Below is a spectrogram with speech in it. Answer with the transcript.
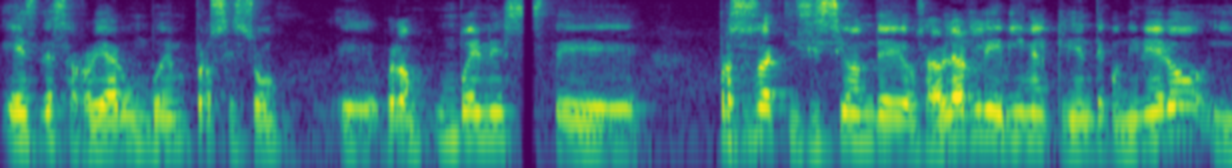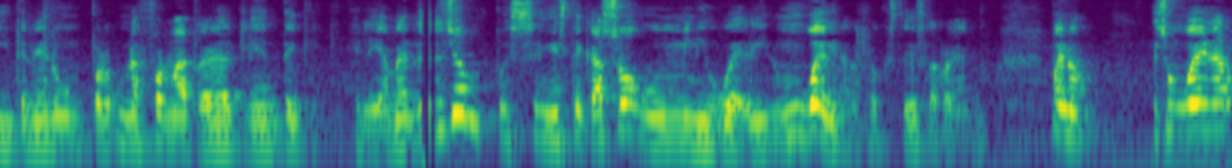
es desarrollar un buen proceso, eh, perdón, un buen este, proceso de adquisición de, o sea, hablarle bien al cliente con dinero y tener una forma de atraer al cliente que, le llame la atención. Pues en este caso, un mini webinar, un webinar es lo que estoy desarrollando. Bueno, es un webinar,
